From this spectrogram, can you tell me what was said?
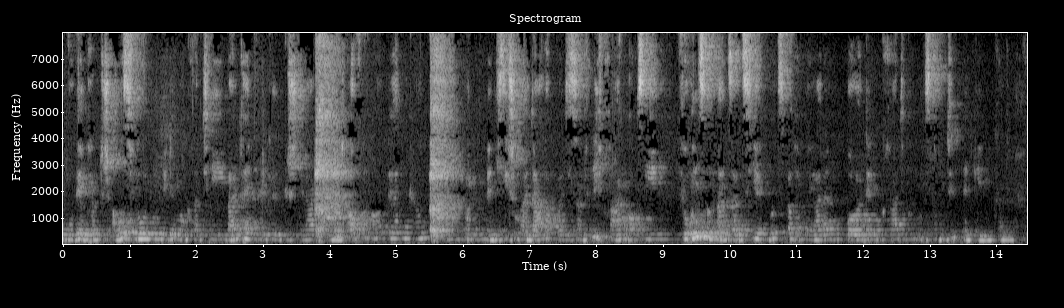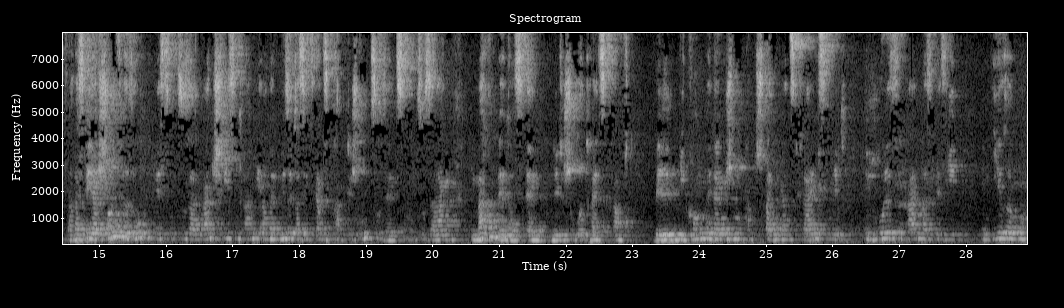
wo wir praktisch ausloten, wie Demokratie weiterentwickelt, gestärkt und aufgebaut werden kann. Und wenn ich Sie schon mal da habe, wollte ich Sie natürlich fragen, ob Sie für unseren Ansatz hier in Nutzbach im realen Demokratikum uns noch einen Tipp mitgeben können. Weil was wir ja schon versuchen, ist sozusagen anschließend an die Analyse das jetzt ganz praktisch umzusetzen und zu sagen, wie machen wir das denn, politische Urteilskraft bilden, wie kommen wir denn schon praktisch bei den ganz Kleinsten mit Impulsen an, dass wir sie in ihrem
